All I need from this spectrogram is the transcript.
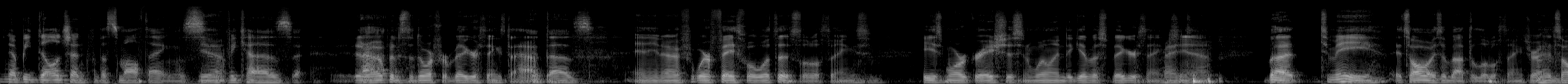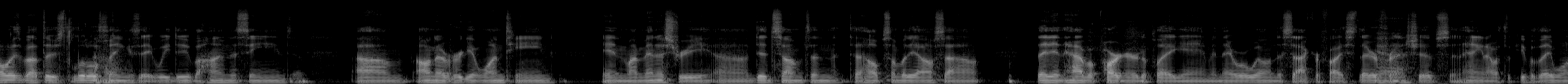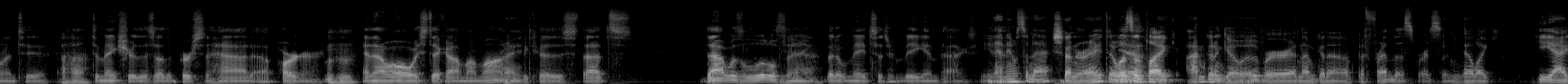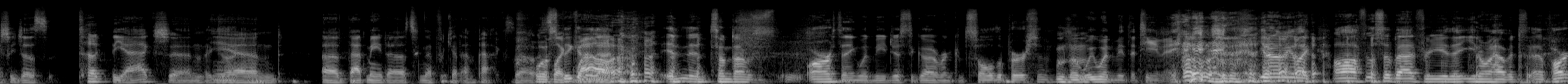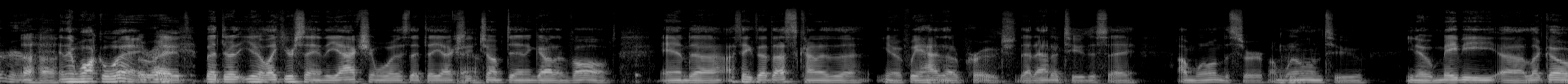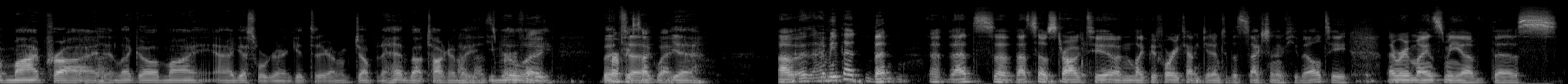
you know, be diligent with the small things. Yeah. Because It opens the door for bigger things to happen. it does. And you know, if we're faithful with those little things, He's more gracious and willing to give us bigger things. Right. You know, but to me, it's always about the little things, right? It's always about those little things that we do behind the scenes. Um, I'll never forget one teen in my ministry uh, did something to help somebody else out. They didn't have a partner to play a game, and they were willing to sacrifice their Yeah. friendships and hanging out with the people they wanted to uh-huh. to make sure this other person had a partner. Mm-hmm. And that will always stick out in my mind Right. because that's that was a little thing, Yeah. but it made such a big impact. You know? And it was an action, right? It wasn't like I'm going to go over and I'm going to befriend this person. You know, like he actually just took the action Exactly. and uh, that made a significant impact. So Well, it's like, speaking wow. of that, isn't it sometimes our thing would be just to go over and console the person, Mm-hmm. but we wouldn't be the teammate. you know what I mean? Like, oh, I feel so bad for you that you don't have a, a partner, and then walk away, right? Uh-huh. Right. But they're, you know, like you're saying, the action was that they actually Yeah. jumped in and got involved, and uh, I think that that's kind of the, you know, if we had that approach, that attitude to say, I'm willing to serve, Mm-hmm. I'm willing to. You know, maybe uh, let go of my pride Uh-huh. and let go of my. I guess we're going to get to there. I'm jumping ahead about talking about Oh, humility. perfect. But, Perfect uh, segue. Yeah, Uh, I mean that that uh, that's uh, that's so strong too. And like before we kind of get into the section of humility, that reminds me of this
